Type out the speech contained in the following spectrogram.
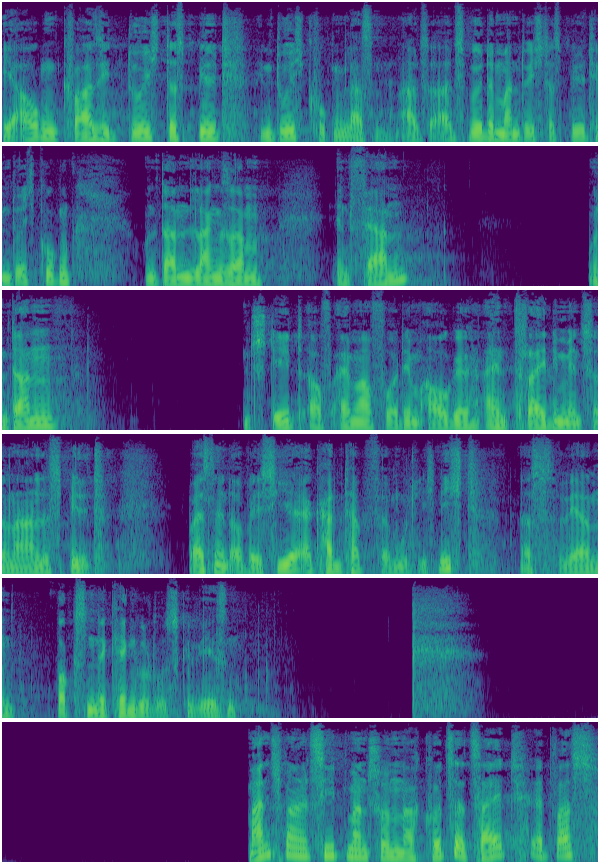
die Augen quasi durch das Bild hindurch gucken lassen. Also als würde man durch das Bild hindurch gucken und dann langsam entfernen. Und dann entsteht auf einmal vor dem Auge ein dreidimensionales Bild. Ich weiß nicht, ob ihr es hier erkannt habt, vermutlich nicht. Das wären boxende Kängurus gewesen. Manchmal sieht man schon nach kurzer Zeit etwas,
